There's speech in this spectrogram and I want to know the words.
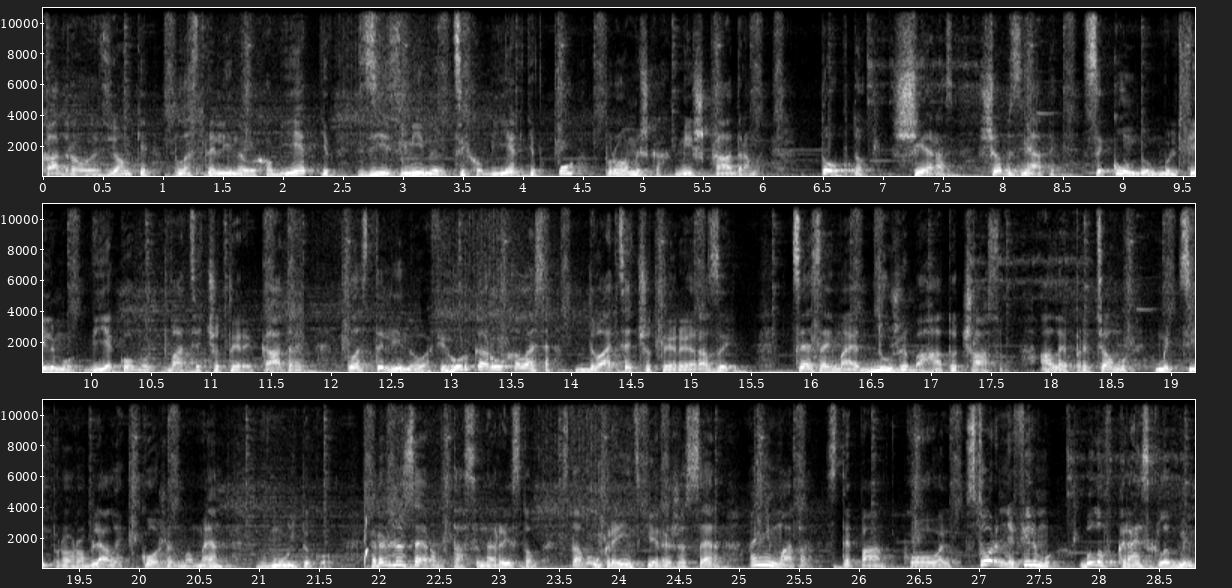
Шляхом покадрової зйомки пластилінових об'єктів зі зміною цих об'єктів у проміжках між кадрами. Тобто, ще раз, щоб зняти секунду мультфільму, в якому 24 кадри, пластилінова фігурка рухалася 24 рази. Це займає дуже багато часу, але при цьому митці проробляли кожен момент в мультику. Режисером та сценаристом став український режисер-аніматор Степан Коваль. Створення фільму було вкрай складним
